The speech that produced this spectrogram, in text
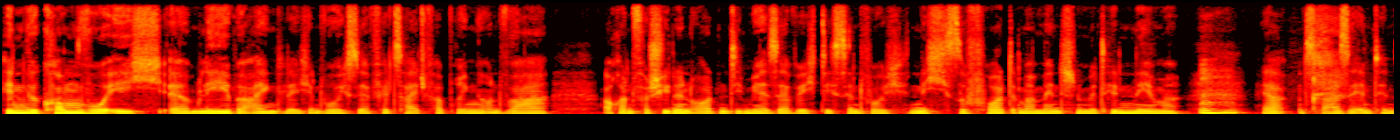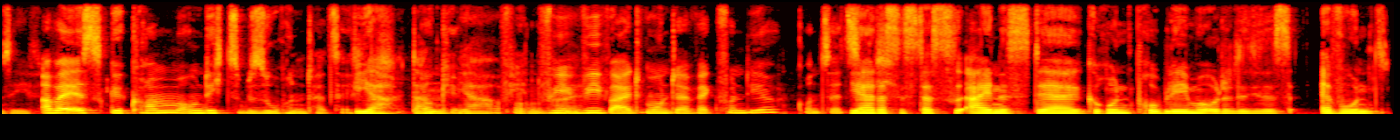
hingekommen, wo ich äh, lebe eigentlich und wo ich sehr viel Zeit verbringe und war auch an verschiedenen Orten, die mir sehr wichtig sind, wo ich nicht sofort immer Menschen mit hinnehme. Mhm. Ja, es war sehr intensiv. Aber er ist gekommen, um dich zu besuchen tatsächlich? Ja, dann, okay. ja, auf jeden wie, Fall. Wie weit wohnt er weg von dir grundsätzlich? Ja, das ist das eines der Grundprobleme oder dieses, er wohnt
